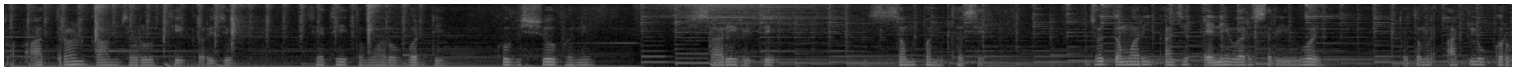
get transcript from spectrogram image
તો આ ત્રણ કામ જરૂરથી કરજો. જેથી તમારો બર્થડે ખૂબ શુભ અને સારી રીતે સંપન્ન થશે. જો તમારી આજે એનિવર્સરી હોય, તો તમે આટલું કરો.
